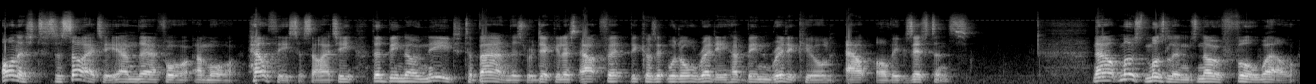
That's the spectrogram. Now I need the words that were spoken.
honest society and therefore a more healthy society, there'd be no need to ban this ridiculous outfit because it would already have been ridiculed out of existence. Now, most Muslims know full well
